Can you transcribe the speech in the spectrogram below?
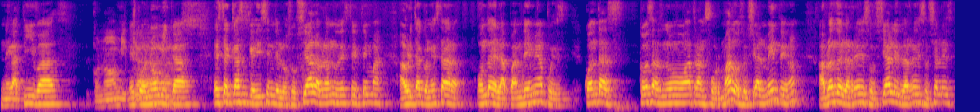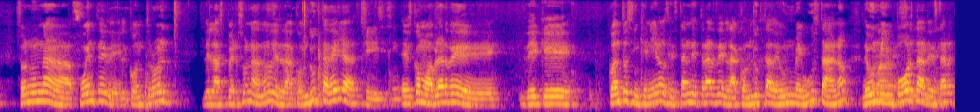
negativas, Económicas. económicas. Este caso que dicen de lo social, hablando de este tema, ahorita con esta onda de la pandemia, pues cuántas cosas no ha transformado socialmente, ¿no? Hablando de las redes sociales, las redes sociales son una fuente del control de las personas, ¿no? De la conducta de ellas. Sí, sí, sí. Es como hablar de, de que cuántos ingenieros están detrás de la conducta de un me gusta, ¿no? De un me importa, sí, de estar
